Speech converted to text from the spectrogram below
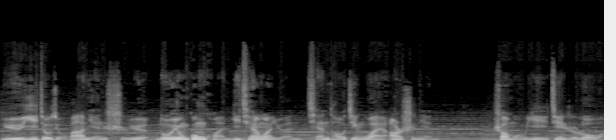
于一九九八年十月挪用公款一千万元，潜逃境外二十年。邵某义近日落网。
